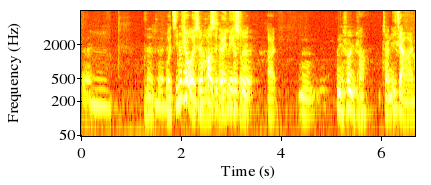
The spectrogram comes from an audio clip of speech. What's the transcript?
对嗯，对对。我今但是我其实天为什么好奇的是被那首就是啊？嗯，你说你说，哲你说你讲啊，你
